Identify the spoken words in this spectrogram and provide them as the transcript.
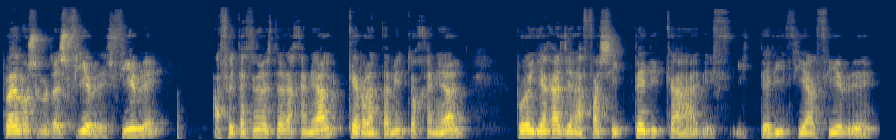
Podemos encontrar fiebres, fiebre, afectación de la general, quebrantamiento general, puede llegar ya a la fase ictérica, ictericia, fiebre.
